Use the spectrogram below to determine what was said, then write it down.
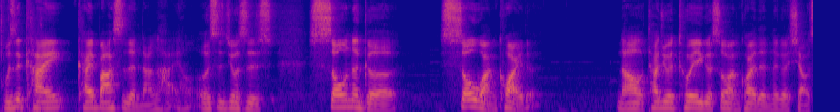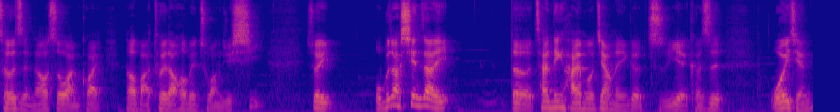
不是开开巴士的男孩哈，而是就是收那个收碗筷的。然后他就会推一个收碗筷的那个小车子，然后收碗筷，然后把它推到后面厨房去洗。所以我不知道现在的餐厅还有没有这样的一个职业，可是我以前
